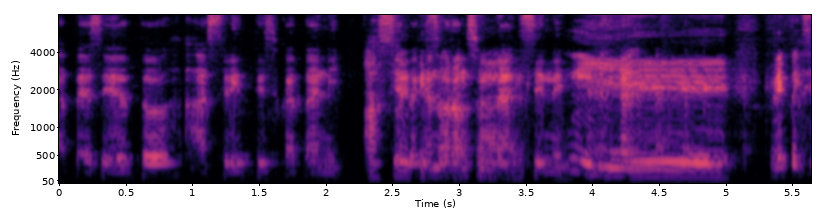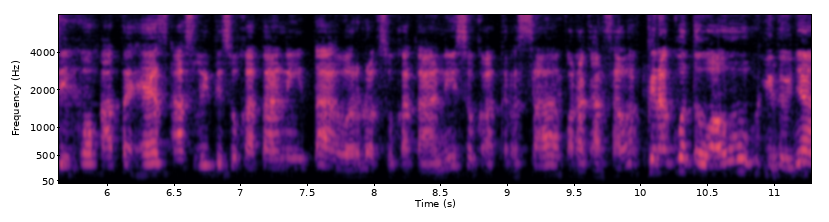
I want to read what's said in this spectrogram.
ATS itu asli di Sukatani. Asli Kita kan orang. Sunda di sini. Wih, keripik singkong ATS asli di Sukatani. Tah, baru Sukatani, Sukakersa, Parakan Salak. Piraku tuh wow gitunya.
